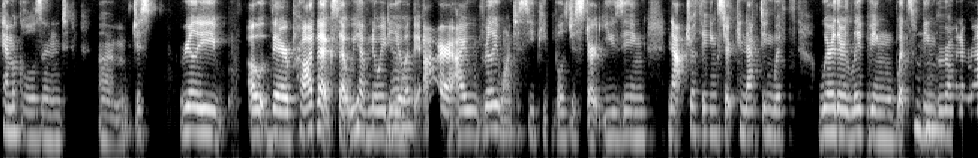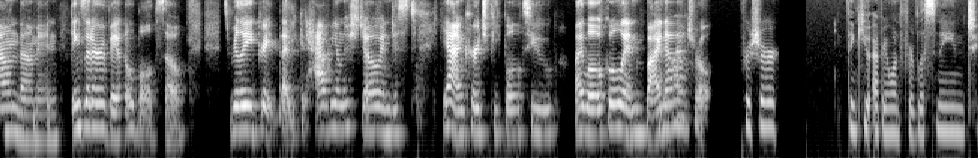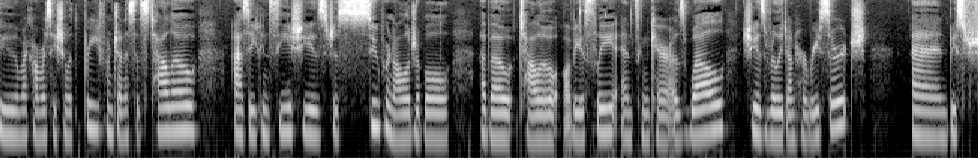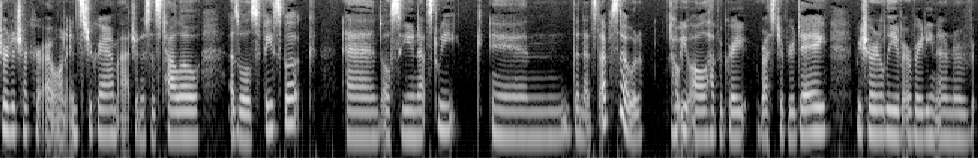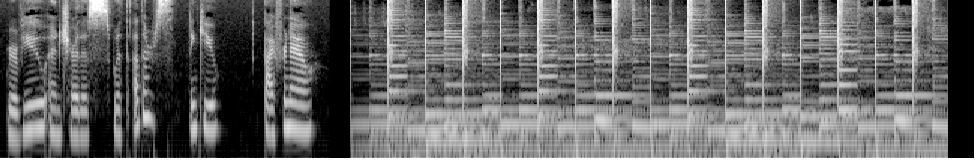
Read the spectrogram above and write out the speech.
chemicals and um, just really out there products that we have no idea Yeah. what they are. I really want to see people just start using natural things, start connecting with where they're living, what's being Mhm. grown around them, and things that are available. So it's really great that you could have me on the show and just, yeah, encourage people to buy local and buy natural. For sure. Thank you, everyone, for listening to my conversation with Bree from Genesis Tallow. As you can see, she is just super knowledgeable about tallow, obviously, and skincare as well. She has really done her research. And be sure to check her out on Instagram at Genesis Tallow as well as Facebook. And I'll see you next week in the next episode. I hope you all have a great rest of your day. Be sure to leave a rating and a rev- review and share this with others. Thank you. Bye for now.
